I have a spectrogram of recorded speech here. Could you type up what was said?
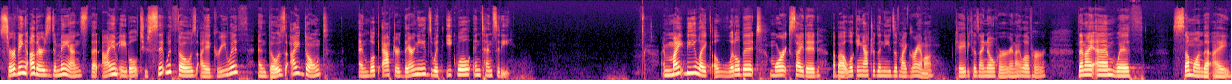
Serving others demands that I am able to sit with those I agree with and those I don't and look after their needs with equal intensity. I might be like a little bit more excited about looking after the needs of my grandma, okay, because I know her and I love her, than I am with someone that I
